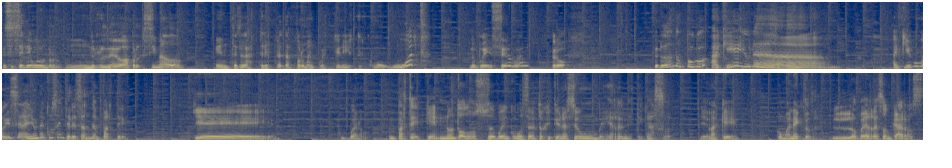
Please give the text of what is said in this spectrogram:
Ese sería un, un rodeo aproximado entre las tres plataformas en cuestión. Y estoy como, ¿what? No puede ser, weón. Pero. Pero dando un poco. Aquí hay una. Aquí, como dicen, hay una cosa interesante en parte. Que. Bueno, en parte que no todos se pueden como se gestionarse un VR en este caso. Y además que, como anécdota, los VR son caros.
